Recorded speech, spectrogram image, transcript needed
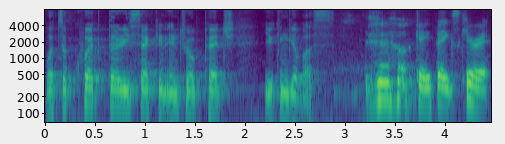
what's a quick 30 second intro pitch you can give us? okay, thanks, Keerat.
